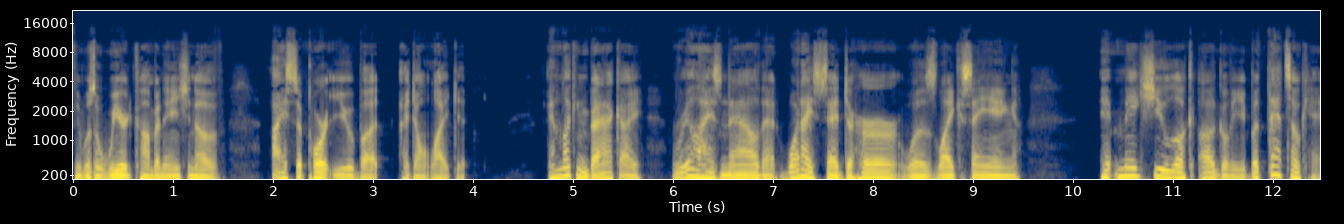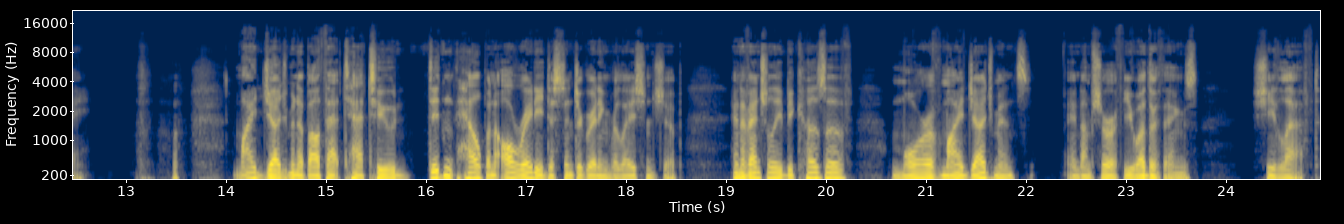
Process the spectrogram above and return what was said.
it was a weird combination of, I support you, but I don't like it. And looking back, I realize now that what I said to her was like saying, It makes you look ugly, but that's okay. My judgment about that tattoo didn't help an already disintegrating relationship. And eventually, because of more of my judgments, and I'm sure a few other things, she left.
